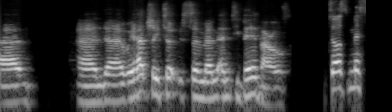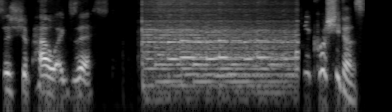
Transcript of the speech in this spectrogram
Um, and uh, we actually took some um, empty beer barrels. Does Mrs. Chappelle exist? Of course she does.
